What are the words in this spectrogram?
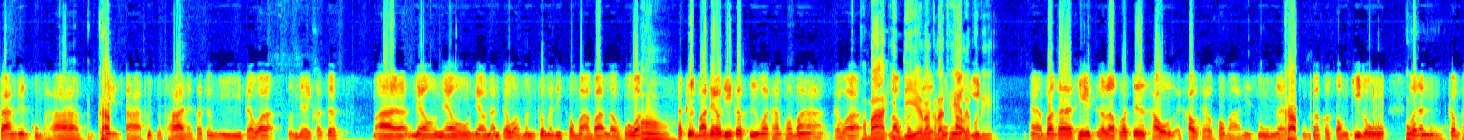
กลางเดือนกุมภาครับ เมษาพฤษภาเนี่ยเขาจะมี แต่ว่าส่วนใหญ่เขาจะมาแนวแนวแนวนั้น แต่ว่ามันก็ไม่ได้เข้ามาบ้านเรา เพราะว่าอ๋อถ้าเกิดมาแนวนี้ก็คือมาทางพม่า แต่ว่าพม่าอินเดียรบังกลาเทศอะไรพวกนี้ อ่าบังกลาเทศเราก็เจอเขาเขาแถวพม่านี่สูงอะครับสูงมากกว่าสองกิโลโอ้โหเพราะฉะนั้นกำแพ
